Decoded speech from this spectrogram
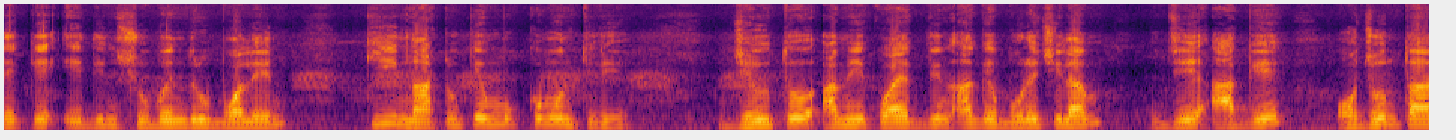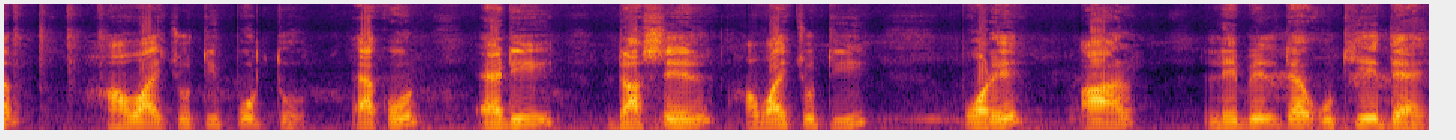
থেকে এদিন শুভেন্দু বলেন, কি নাটকে মুখ্যমন্ত্রী যেহেতু আমি কয়েকদিন আগে বলেছিলাম যে আগে অজন্তার হাওয়াই চটি পরতো এখন অ্যাডিডাসের হাওয়াই চটি পরে আর লেবেলটা উঠিয়ে দেয়।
